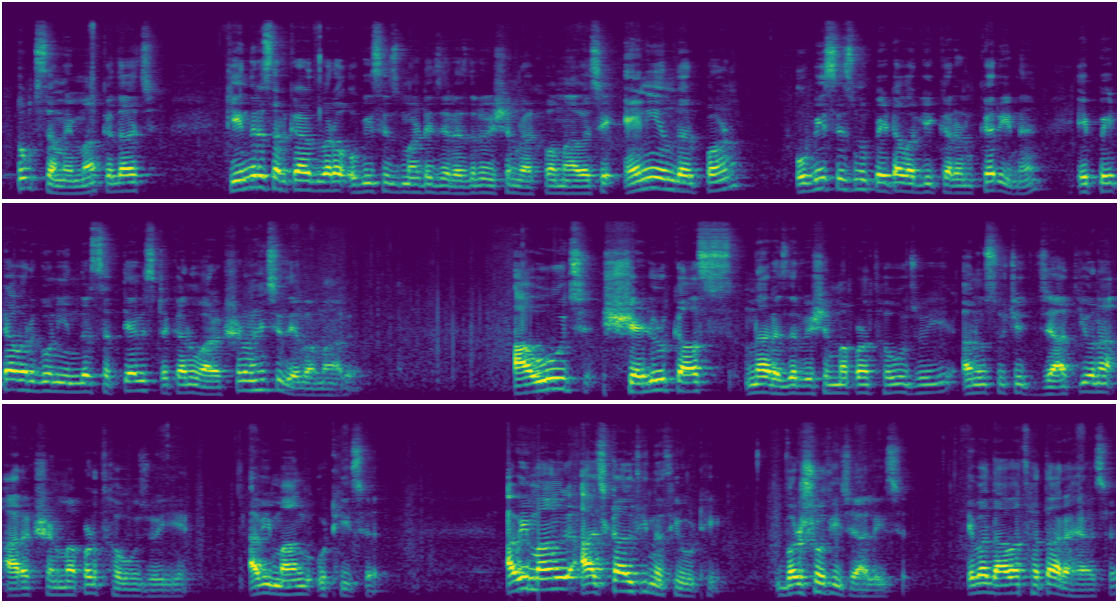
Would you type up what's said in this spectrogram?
ટૂંક સમયમાં કદાચ કેન્દ્ર સરકાર દ્વારા ઓબીસીઝ માટે જે રિઝર્વેશન રાખવામાં આવે છે, એની અંદર પણ ઓબીસીઝનું પેટા વર્ગીકરણ કરીને એ પેટા વર્ગોની અંદર સત્યાવીસ ટકાનું આરક્ષણ વહેંચી દેવામાં આવે. આવું જ શેડ્યુલ કાસ્ટના રિઝર્વેશનમાં પણ થવું જોઈએ. અનુસૂચિત જાતિઓના આરક્ષણમાં પણ થવું જોઈએ. આવી માંગ ઉઠી છે. આવી માંગ આજકાલથી નથી ઉઠી. વર્ષોથી ચાલી છે. એવા દાવા થતા રહ્યા છે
